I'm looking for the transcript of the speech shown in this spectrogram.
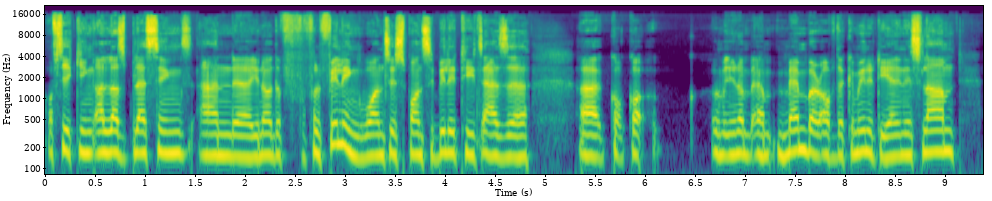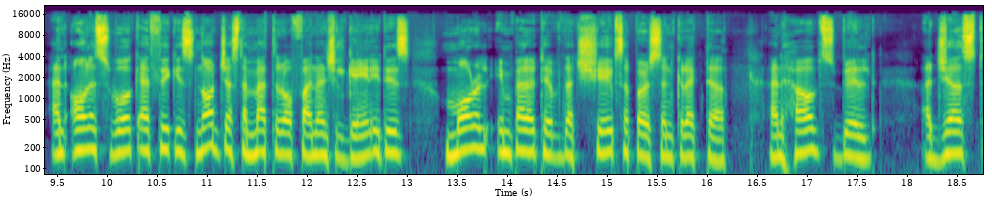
of seeking Allah's blessings and uh, you know the f- fulfilling one's responsibilities as a uh, co- co- you know a member of the community. And in Islam, an honest work ethic is not just a matter of financial gain; it is moral imperative that shapes a person's character and helps build a just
